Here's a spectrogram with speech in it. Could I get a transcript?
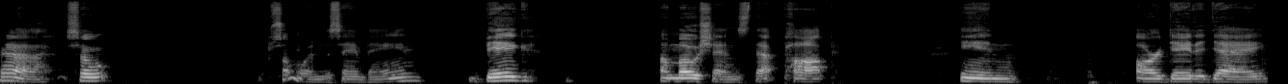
Yeah. So, somewhat in the same vein, big emotions that pop in our day to day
